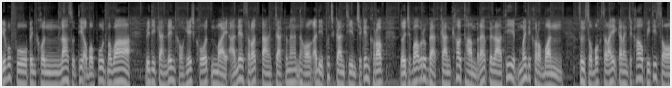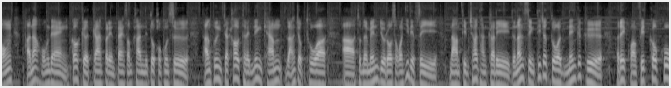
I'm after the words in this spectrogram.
ลิเวอร์พูลเป็นคนล่าสุดที่ออกมาพูดมาว่า วิธีการเล่นของเฮดโค้ชใหม่อาร์เนสลอตต่างจากทางด้านของอดีตผู้จัดการทีมเจเกนครอฟโดยเฉพาะรูปแบบการเข้าทำและเวลาที่ไม่ได้ครองบอล ซึ่งโซบกสไลด์กำลังจะเข้าปีที่ 2 ฐานะหงแดงก็เกิดการเปลี่ยนแปลงสำคัญในตัวของคุณซือ ทั้งเพิ่งจะเข้าเทรนนิ่งแคมป์หลังจบทัวร์อ่าทัวร์นาเมนต์ยูโร 2024 นามทีมชาติฮังการีดังนั้นสิ่งที่เจ้าตัวเน้นก็คือ เรียกความฟิตควบคู่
